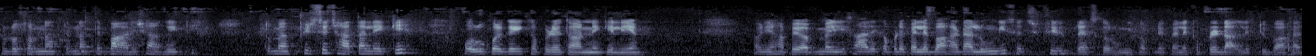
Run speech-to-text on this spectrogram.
तो डोसा बनाते बनाते बारिश आ गई थी। तो मैं फिर से छाता लेके और ऊपर गई कपड़े उतारने के लिए। और यहाँ पे अब मैं ये सारे कपड़े पहले बाहर डालूँगी सच फिर प्रेस करूँगी कपड़े पहले कपड़े डाल लेती हूँ बाहर।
